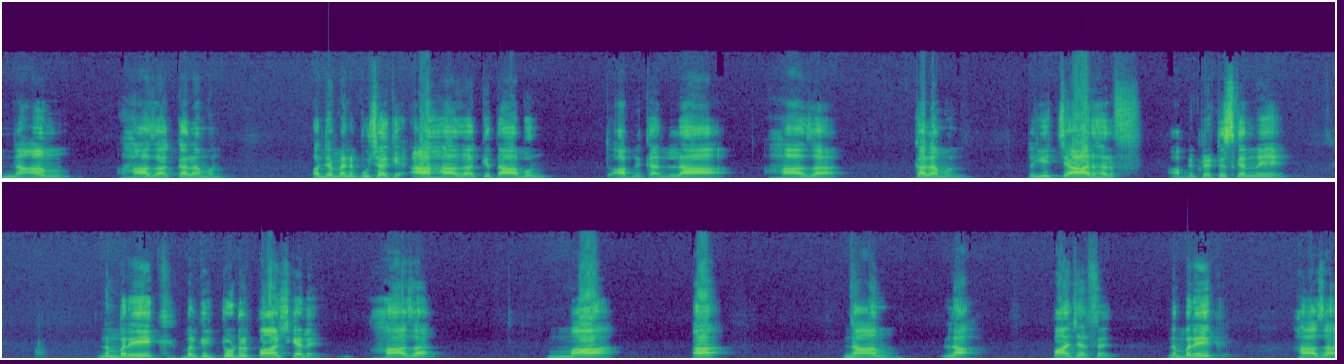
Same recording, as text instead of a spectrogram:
नाम हाजा कलमन। और जब मैंने पूछा कि आ हाजा किताबुन तो आपने कहा, ला हाजा कलमन। तो ये चार हर्फ आपने प्रैक्टिस करने हैं। नंबर एक, बल्कि टोटल पाँच कह लें, हाजा, मा आ नाम, ला। पाँच हर्फ हैं। नंबर एक, हाजा।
